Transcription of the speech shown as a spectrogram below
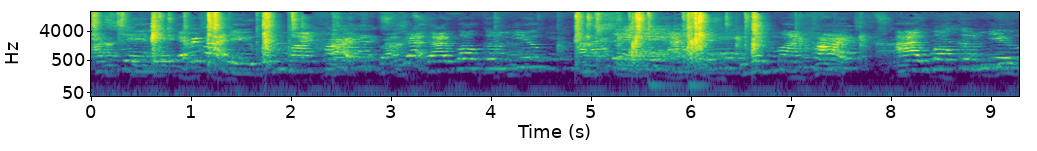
Ashe. Everybody, with my heart, I welcome you. Ashe, Ashe. With my heart, I welcome you.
